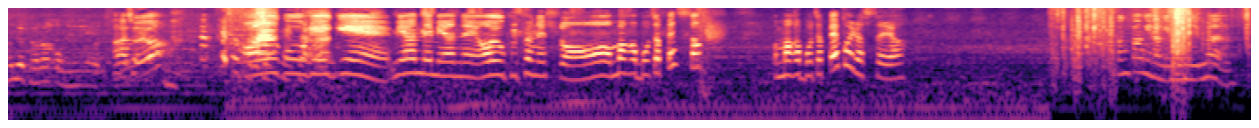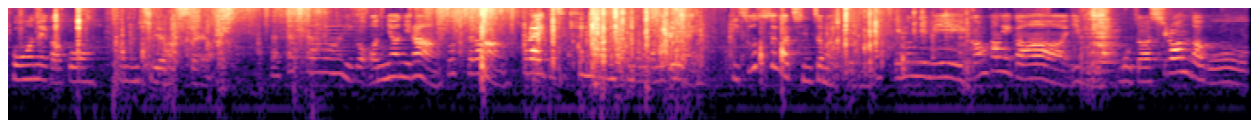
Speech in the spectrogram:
전혀 변화가 없는 것 같아요. 아 저요? 아이고 우리 애기 미안해 미안해. 아유 불편했어. 엄마가 모자 뺐어. 엄마가 모자 빼버렸어요. 깡깡이랑 이모님은 공원에 가고 저는 집에 왔어요. 짜자잔 이거 언년이랑 소스랑 프라이드 치킨이랑 주는 건데 이 소스가 진짜 맛있거든요. 이모님이 깡깡이가 이 모자 싫어한다고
